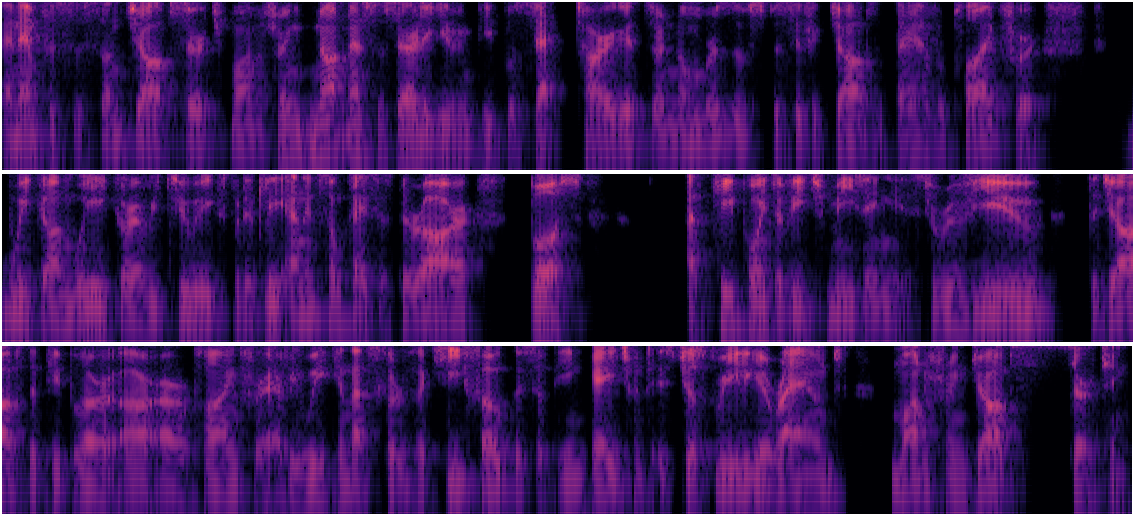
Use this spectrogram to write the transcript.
an emphasis on job search monitoring, not necessarily giving people set targets or numbers of specific jobs that they have applied for week on week or every two weeks, but at least, and in some cases there are, but a key point of each meeting is to review the jobs that people are, are, are, applying for every week. And that's sort of the key focus of the engagement is just really around monitoring job searching.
